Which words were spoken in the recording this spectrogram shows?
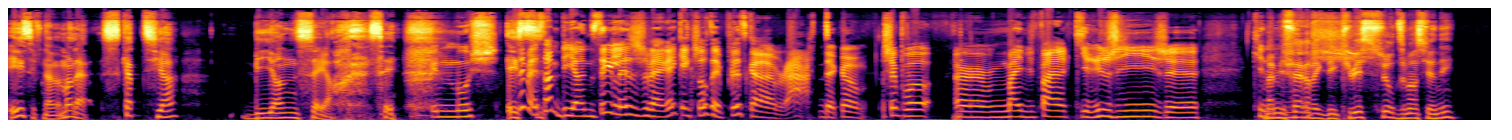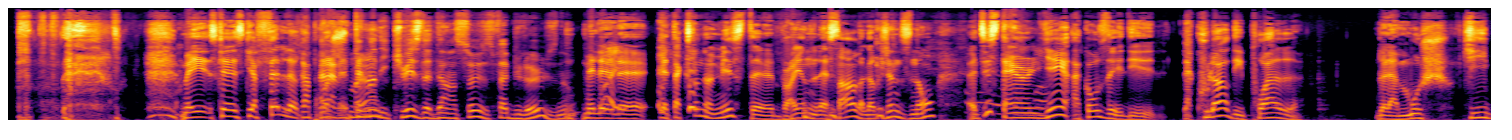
Et c'est finalement la Scaptia Beyoncéa. c'est Une mouche. Et tu sais, me semble Beyoncé, là, je verrais quelque chose de plus comme, ah, de comme, je sais pas, un mammifère qui rugit, je, Mammifère avec des cuisses surdimensionnées. mais ce, que- ce qui a fait le Elle avait rapprochement. tellement des cuisses de danseuse fabuleuses, non? Mais le, le- le taxonomiste euh, Brian Lessard, à l'origine du nom, a dit que c'était un lien à cause des, des- la couleur des poils de la mouche qui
